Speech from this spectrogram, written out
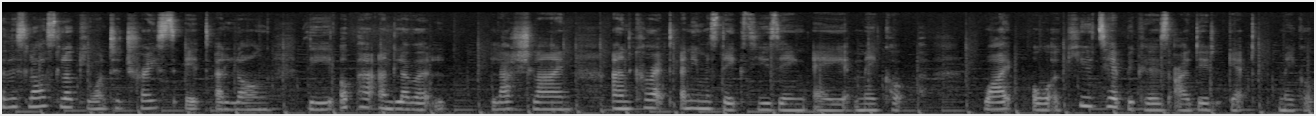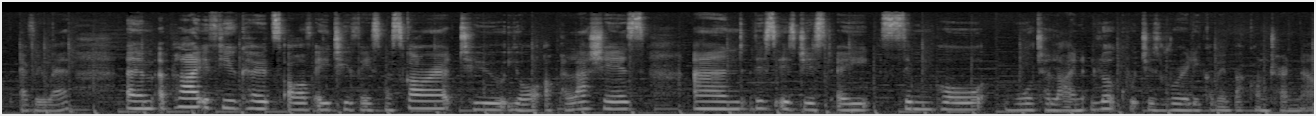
For this last look you want to trace it along the upper and lower lash line and correct any mistakes using a makeup wipe or a q-tip because I did get makeup everywhere. Um, apply a few coats of a Too Faced mascara to your upper lashes and this is just a simple waterline look which is really coming back on trend now.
